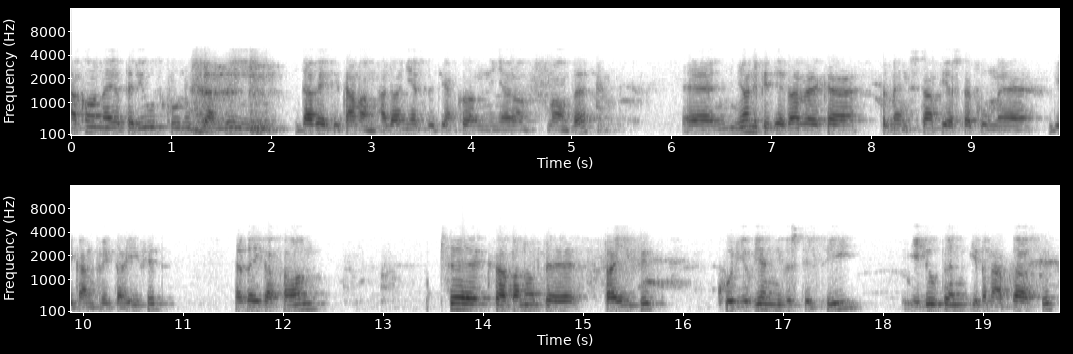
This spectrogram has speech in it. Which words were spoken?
a kanë ajo periudhë ku nuk ka ardhë daveti tamam, hala njerëzit janë kanë në injorancë të madhe. Njëni prej dijetarëve ka përmend që ati është taku me dikan prej Taifit, edhe i ka thonë, pse këta banorë të Taifit, kur ju vjen një vështirësi, i luten Ibn Abbasit,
